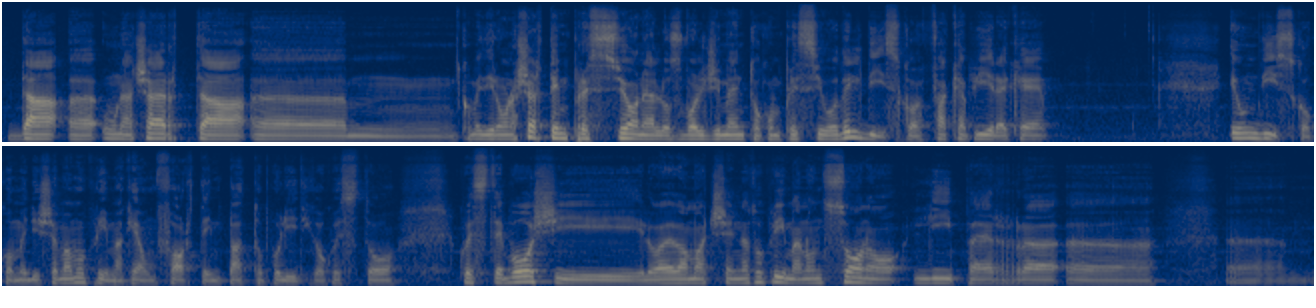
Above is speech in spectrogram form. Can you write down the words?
dà uh, una certa uh, dire una certa impressione allo svolgimento complessivo del disco fa capire che è un disco, come dicevamo prima, che ha un forte impatto politico. Questo, queste voci, lo avevamo accennato prima, non sono lì per... Uh, uh,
